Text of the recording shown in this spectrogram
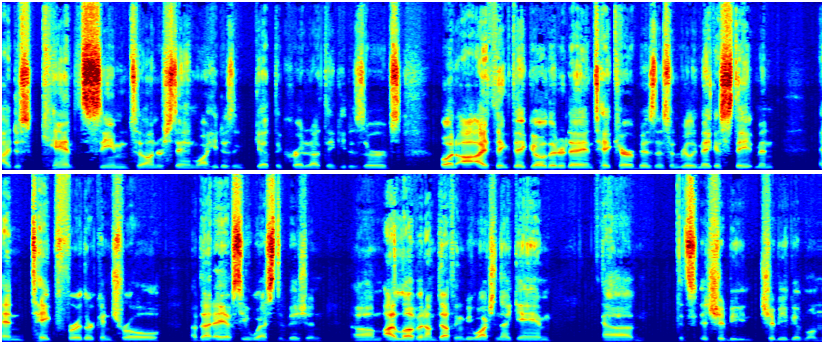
I just can't seem to understand why he doesn't get the credit I think he deserves. But I think they go there today and take care of business and really make a statement and take further control of that AFC West division. Um, I love it. I'm definitely gonna be watching that game. Uh, it's it should be should be a good one.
